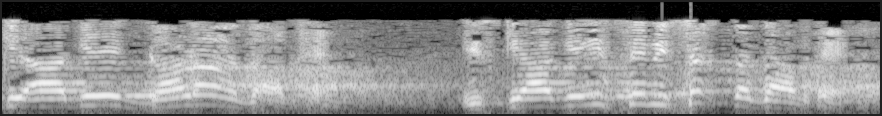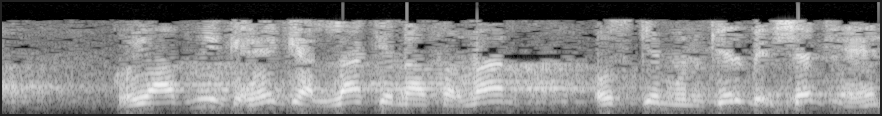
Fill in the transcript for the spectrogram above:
کے آگے گاڑا عذاب ہے۔ اس کے آگے اس سے بھی سخت عذاب ہے۔ کوئی آدمی کہے کہ اللہ کے نافرمان اس کے منکر بے شک ہیں،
